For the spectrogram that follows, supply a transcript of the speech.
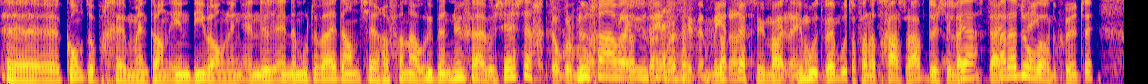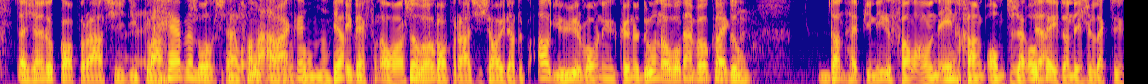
eh, komt op een gegeven moment dan in die woning. En, de, en dan moeten wij dan zeggen van... nou, u bent nu 65, nu gaan wij u... dat zegt u, maar je moet, wij moeten van het gas af. Dus elektriciteit maar dat is doen een we van de punten. Er zijn ook coöperaties die plaatsen zonnecellen van de. Ja. Ik denk van, oh, als, Doen als ook. coöperatie zou je dat op al je huurwoningen kunnen doen. Of op Zijn je we ook aan het complexen. Dan heb je in ieder geval al een ingang om te zeggen... oké, Ja. dan is elektrisch,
